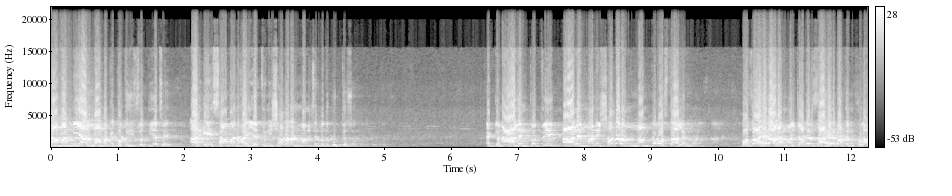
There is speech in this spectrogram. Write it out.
সামান নিয়ে আল্লাহ আমাকে কত ইজ্জত দিয়েছে। আর এই সামান হাইয়ে তুমি সাধারণ মানুষের মতো ঘুরতেছো। একজন আলেম কর্তৃক, আলেম মানে সাধারণ নামকাবস্তা আলেম নয়। বা জাহের আলেম নয়, যাদের জাহের বাতেন খোলা।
